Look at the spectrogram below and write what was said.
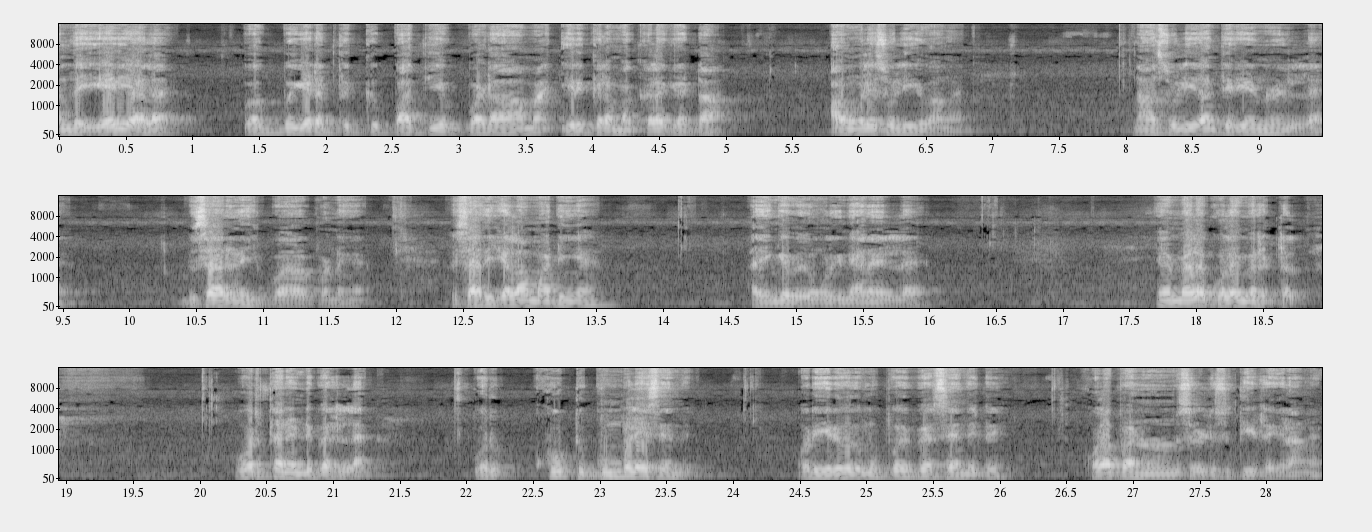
அந்த ஏரியாவில் வக்பு இடத்துக்கு பாத்தியப்படாமல் இருக்கிற மக்களை கேட்டால் அவங்களே சொல்லிக்குவாங்க. நான் சொல்லி தான் தெரியணும்னு இல்லை. விசாரணைக்கு ப- பண்ணுங்க. விசாரிக்கலாம் மாட்டீங்க. அது எங்கே உங்களுக்கு நேரம் இல்லை. என் மேலே கொலை மிரட்டல். ஒருத்தன் ரெண்டு பேர் இல்லை. ஒரு கூட்டு கும்பலே சேர்ந்து ஒரு இருபது முப்பது பேர் சேர்ந்துட்டு கொலை பண்ணணும்னு சொல்லிட்டு சுற்றிட்டு இருக்கிறாங்க.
